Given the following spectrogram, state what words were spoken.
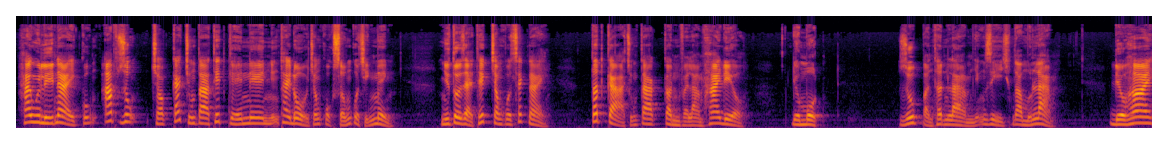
Hai nguyên lý này cũng áp dụng cho cách chúng ta thiết kế nên những thay đổi trong cuộc sống của chính mình. Như tôi giải thích trong cuốn sách này, tất cả chúng ta cần phải làm hai điều. Điều một, giúp bản thân làm những gì chúng ta muốn làm. Điều hai,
